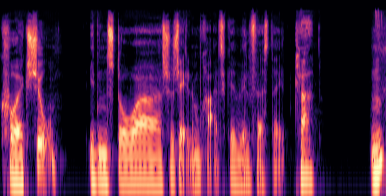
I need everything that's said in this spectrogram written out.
korrektion i den store socialdemokratiske velfærdsstat. Klart. Mm?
